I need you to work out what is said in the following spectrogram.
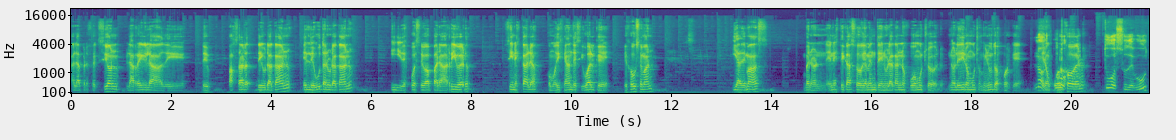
a la perfección la regla de, de pasar de Huracán, él debuta en Huracán y después se va para River sin escala, como dije antes, igual que, que Houseman. Y además, bueno, en, este caso obviamente en Huracán no jugó mucho, no le dieron muchos minutos porque No, era un jugador tuvo, joven. tuvo su debut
